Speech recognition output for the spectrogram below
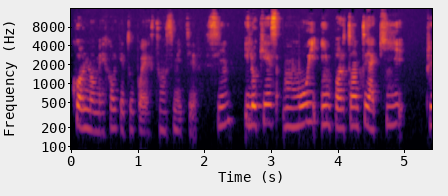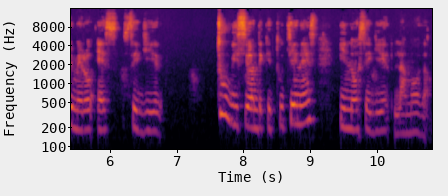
con lo mejor que tú puedes transmitir, ¿sí? Y lo que es muy importante aquí primero es seguir tu visión de que tú tienes y no seguir la moda.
